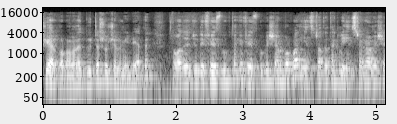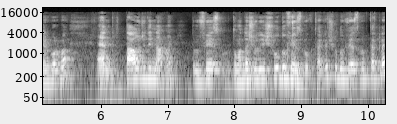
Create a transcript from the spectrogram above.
শেয়ার করবা মানে দুইটা সোশ্যাল মিডিয়াতে তোমাদের যদি ফেসবুক থাকে ফেসবুকে শেয়ার করবা ইনস্টাতে থাকলে ইনস্টাগ্রামে শেয়ার করবা অ্যান্ড তাও যদি না হয়, তুমি ফেসবুক তোমাদের যদি শুধু ফেসবুক থাকে, শুধু ফেসবুক থাকলে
